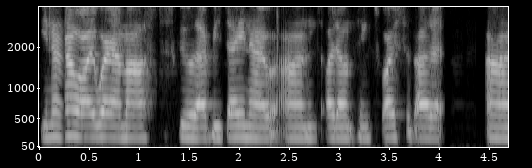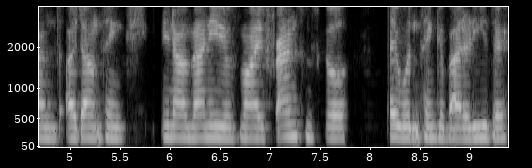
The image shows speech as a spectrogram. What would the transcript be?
You know, I wear a mask to school every day now, and I don't think twice about it. And I don't think, you know, many of my friends in school they wouldn't think about it either.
